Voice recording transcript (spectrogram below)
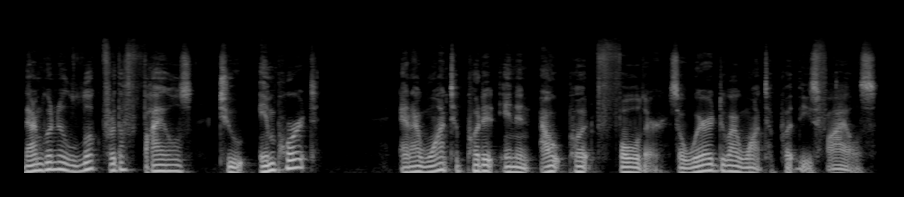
Then I'm going to look for the files to import and I want to put it in an output folder. So where do I want to put these files?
